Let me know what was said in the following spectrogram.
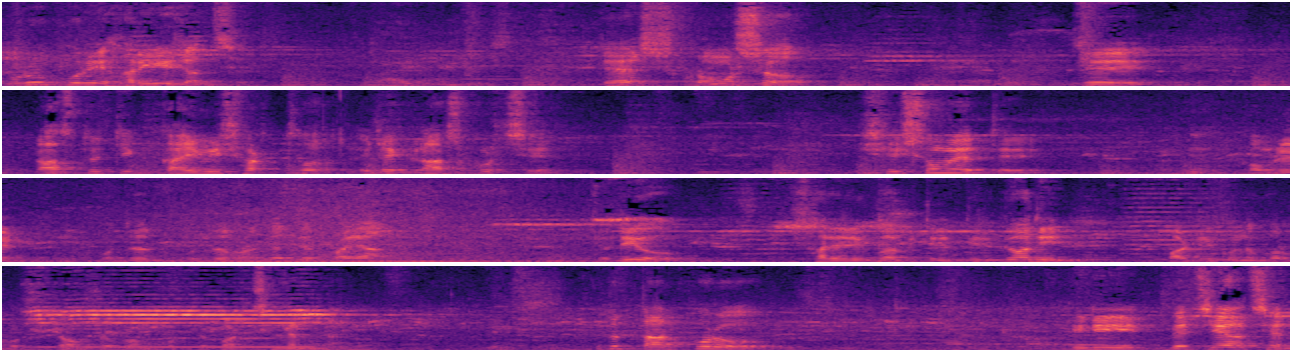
পুরোপুরি হারিয়ে যাচ্ছে, দেশ ক্রমশ যে রাজনৈতিক কায়েমি স্বার্থ এটা গ্রাস করছে, সেই সময়েতে কমরেড বুদ্ধ বুদ্ধভট্টাচার্যের প্রয়াণ যদিও শারীরিকভাবে তিনি দীর্ঘদিন পার্টির কোনো কর্মসূচিতে অংশগ্রহণ করতে পারছিলেন না। কিন্তু তারপরও তিনি বেঁচে আছেন,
